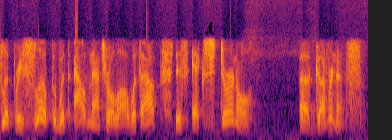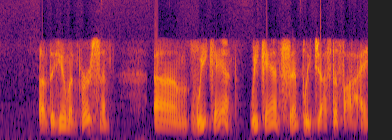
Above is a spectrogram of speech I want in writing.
slippery slope without natural law, without this external uh, governance of the human person. Um, we can we can simply justify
